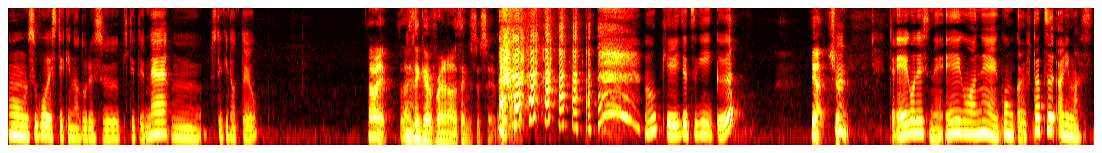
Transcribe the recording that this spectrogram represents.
うん、すごい素敵なドレス着ててね、うん、素敵だったよ。All right. I think I've run out of things to say. OK じゃあ次行く？Yeah, sure. じゃあ英語ですね。英語はね今回2つあります。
